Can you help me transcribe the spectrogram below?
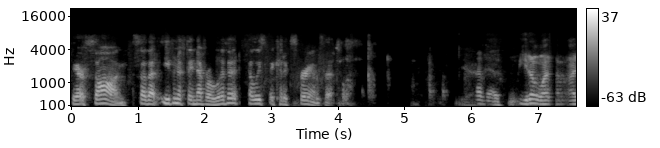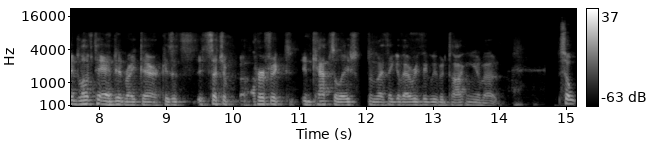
their song so that even if they never live it at least they could experience it yeah. You know what? I'd love to end it right there because it's it's such a, a perfect encapsulation, I think, of everything we've been talking about. So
